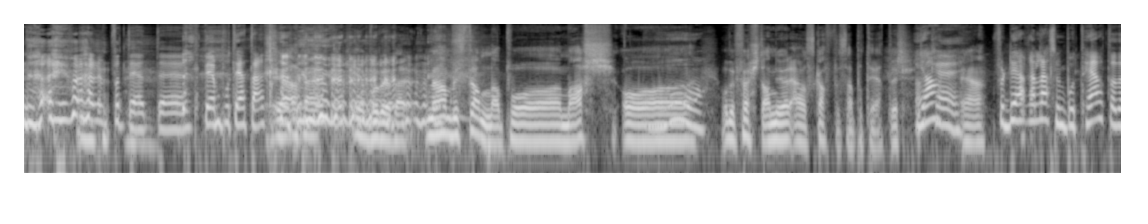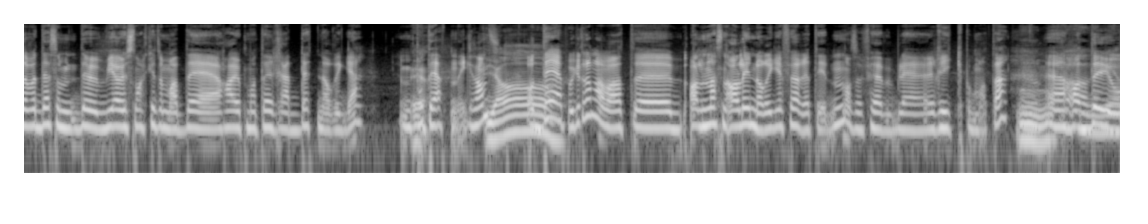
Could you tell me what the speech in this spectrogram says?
Nei, hva er det potet eh? Det er en potet der. Ja, det er en potet der. Men han blir stranda på Mars, og, og det første han gjør, er å skaffe seg poteter. Ja, okay. Ja. for det har jeg lest om poteter. det var det som det, Vi har jo snakket om at det har jo på en måte reddet Norge. Poteten, ikke sant? Ja. Og det er på grunn av at uh, nesten alle i Norge før i tiden, altså før vi ble rike, på en måte, Mm. eh, hadde jo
